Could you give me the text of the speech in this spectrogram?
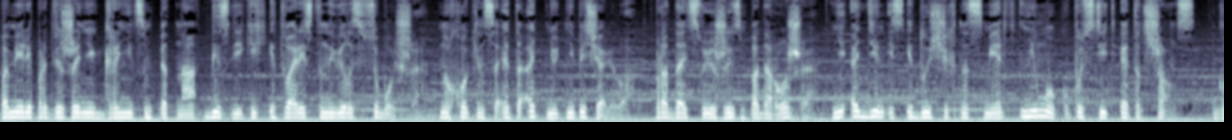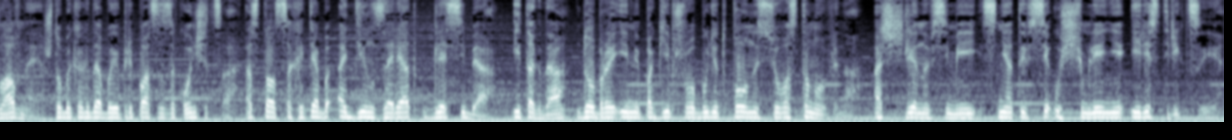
По мере продвижения к границам пятна безликих и тварей становилось все больше, но Хокинса это отнюдь не печалило. Продать свою жизнь подороже ни один из идущих на смерть не мог упустить этот шанс. Главное, чтобы когда боеприпасы закончатся, остался хотя бы один заряд для себя. И тогда доброе имя погибшего будет полностью восстановлено, а с членов семей сняты все ущемления и рестрикции.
